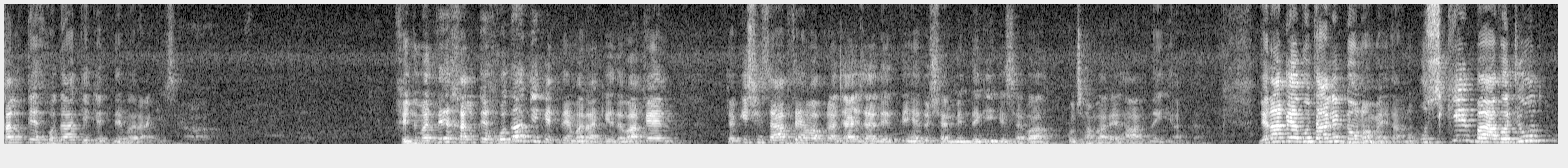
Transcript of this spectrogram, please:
खल्क खुदा के कितने मराकज हैं? खिदमत खल्क खुदा के कितने मराकज है? वाक़ जब इस हिसाब से हम अपना जायज़ा लेते हैं तो शर्मिंदगी के सिवा कुछ हमारे हाथ नहीं आता। जनाब अबू तालिब दोनों मैदानों, उसके बावजूद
